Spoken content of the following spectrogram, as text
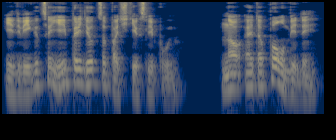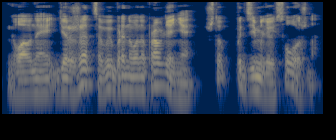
и двигаться ей придется почти вслепую. Но это полбеды, главное держаться выбранного направления, что под землей сложно.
